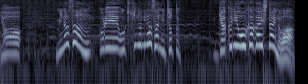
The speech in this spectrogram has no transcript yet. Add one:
いやー、皆さん、これ、お聞きの皆さんにちょっと逆にお伺いしたいのは、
